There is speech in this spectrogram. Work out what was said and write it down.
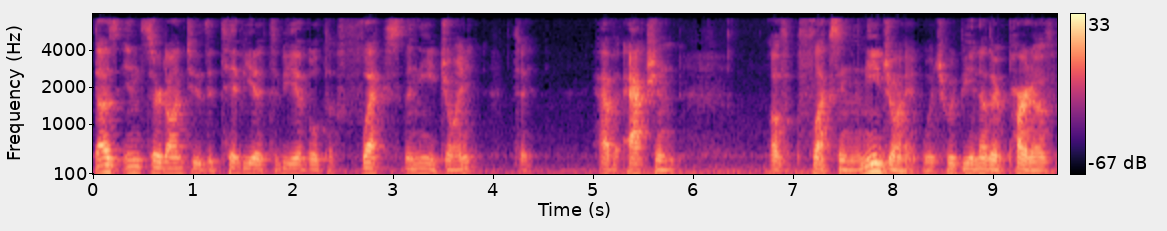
does insert onto the tibia to be able to flex the knee joint, have action of flexing the knee joint, which would be another part of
